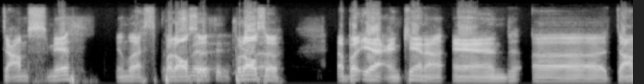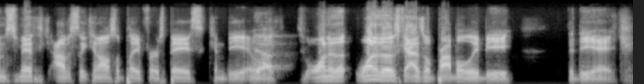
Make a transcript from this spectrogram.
Dom Smith, unless, but also, Smith but also, uh, but yeah, and Canha and uh, Dom Smith obviously can also play first base. Can be Yeah. like one of the one of those guys will probably be the DH.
